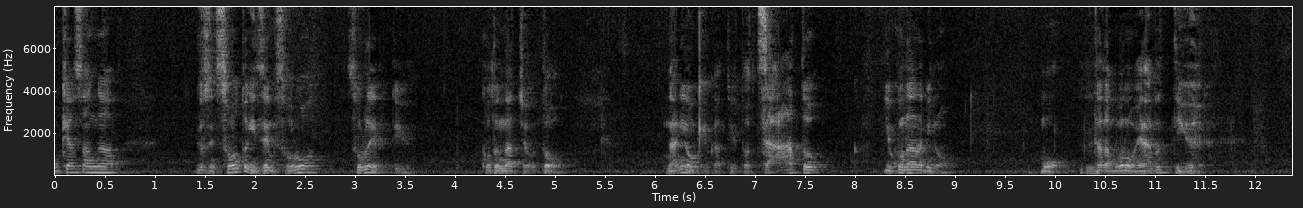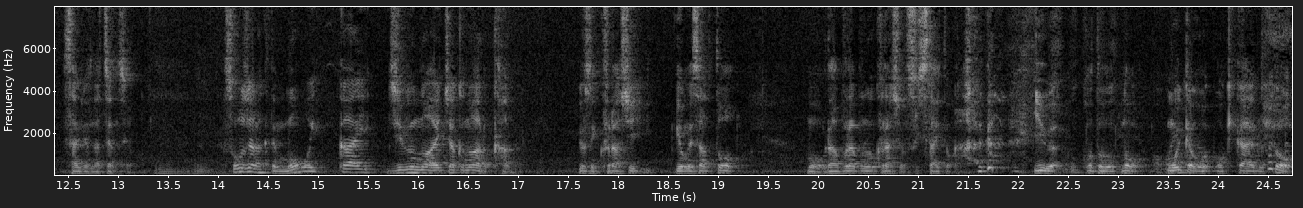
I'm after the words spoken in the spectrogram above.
お客さんが要するにその時全部揃揃えるっていうことになっちゃうと何が起きるかっていうとザーッと横並びのもうただ物を選ぶっていう 産業になっちゃうんですよ、そうじゃなくてもう一回自分の愛着のある家具要するに暮らし嫁さんともうラブラブの暮らしをしたいとか いうことのもう一回置き換えると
